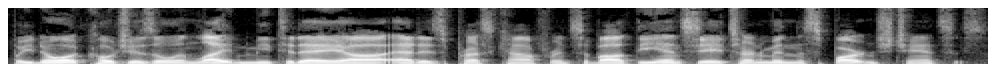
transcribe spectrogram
But you know what, Coach Izzo enlightened me today uh, at his press conference about the NCAA tournament and the Spartans' chances.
